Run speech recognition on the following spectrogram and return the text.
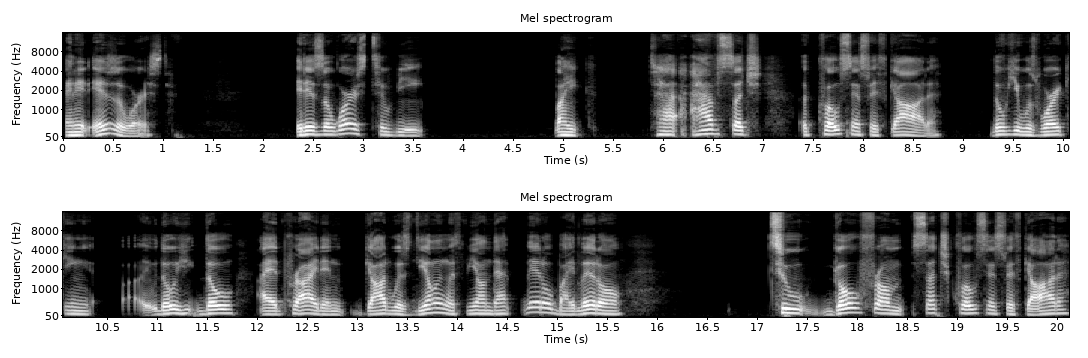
And it is the worst. It is the worst to be like to ha- have such a closeness with God, though He was working, uh, though he, though I had pride and God was dealing with me on that little by little. To go from such closeness with God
